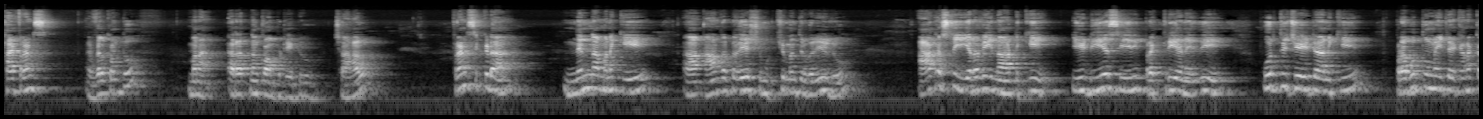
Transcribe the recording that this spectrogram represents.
హాయ్ ఫ్రెండ్స్ వెల్కమ్ టు మన రత్నం కాంపిటేటివ్ ఛానల్. ఫ్రెండ్స్ ఇక్కడ నిన్న మనకి ఆంధ్రప్రదేశ్ ముఖ్యమంత్రి వర్యులు ఆగస్టు ఇరవై నాటికి ఈ డిఎస్సి ప్రక్రియ అనేది పూర్తి చేయటానికి ప్రభుత్వం అయితే కనుక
